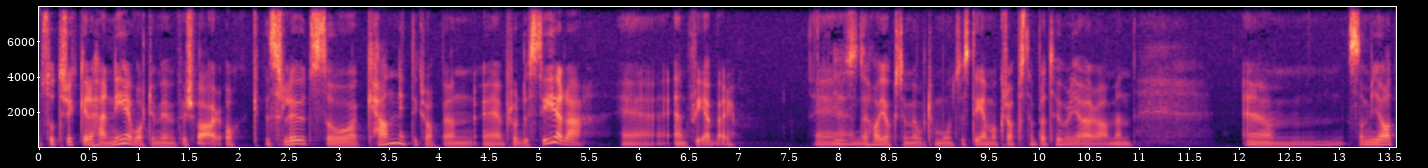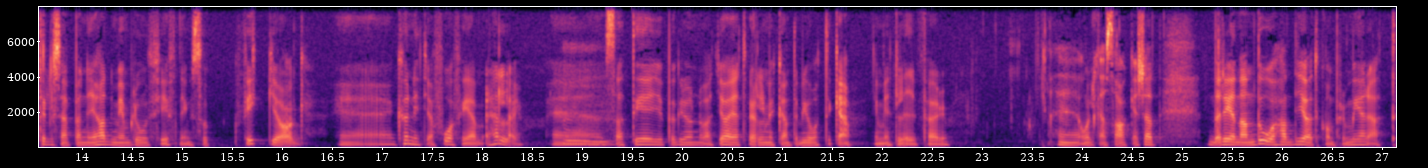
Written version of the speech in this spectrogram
så trycker det här ner vårt immunförsvar. Och till slut så kan inte kroppen eh, producera eh, en feber. Eh, det. det. har ju också med vårt hormonsystem och kroppstemperatur att göra. Men, um, som jag till exempel, när jag hade min blodförgiftning så fick jag, eh, kunde inte jag få feber heller. Eh, mm. Så att det är ju på grund av att jag har ätit väldigt mycket antibiotika i mitt liv för eh, olika saker. Så att redan då hade jag ett komprimerat,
